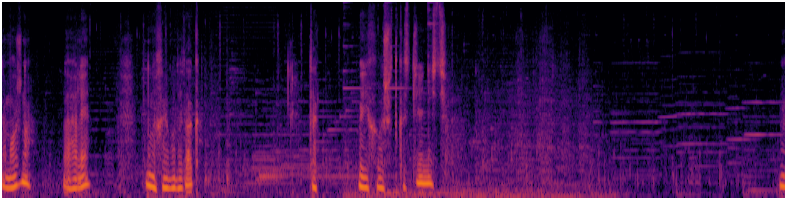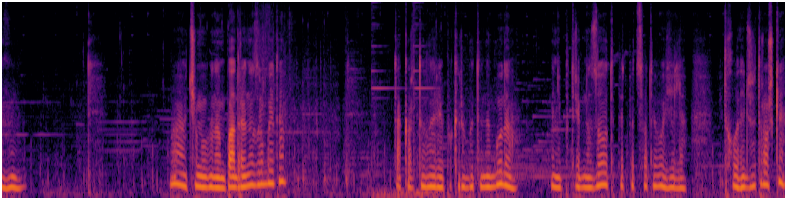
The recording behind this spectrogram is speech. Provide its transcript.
Не можна? Взагалі? Ну, нехай буде так. Так, поїхала швидкострільність. Угу. А чому би нам падре не зробити? Так, артилерію поки робити не буду. Мені потрібно золото 5500 і вугілля. Підходить вже трошки.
